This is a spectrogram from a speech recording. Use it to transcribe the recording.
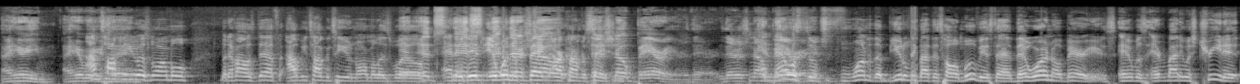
I hear you. I hear what I'm you're talking saying. to you as normal. But if I was deaf, I'll be talking to you normal as well, It's- and it, it's- didn't, it wouldn't affect no- our conversation. There's no barrier there. There's no and barrier. that was the one of the beautiful things about this whole movie is that there were no barriers. It was everybody was treated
